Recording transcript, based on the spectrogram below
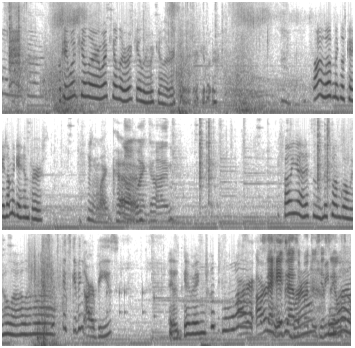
my god. Okay, what killer? What killer? What killer? What killer? What killer? What killer? Oh, I love Nicolas Cage. I'm gonna get him first. Oh my god. Oh my god. Oh yeah, this is this one I'm going with. Hold on, hold on, hold on. It's giving Arby's. It's giving. Ar- Ari, Said, hey, is it Jazz, brown? birthday was yesterday. It was a Brown?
